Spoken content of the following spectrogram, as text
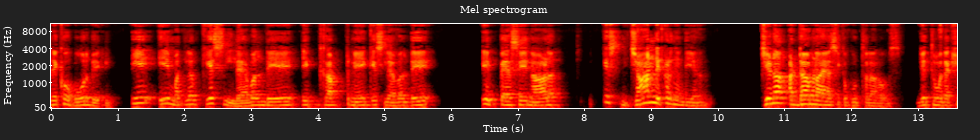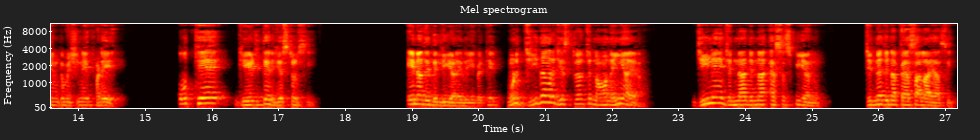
ਦੇਖੋ, ਹੋਰ ਦੇਖੀ। ਇਹ ਇਹ ਮਤਲਬ ਕਿਸ ਲੈਵਲ ਦੇ, ਇਹ ਕਰਪਟ ਨੇ, ਕਿਸ ਲੈਵਲ ਦੇ, ਇਹ ਪੈਸੇ ਨਾਲ ਕਿਸ ਜਾਨ ਨਿਕਲ ਜਾਂਦੀ ਹੈ ਨਾ? ਜਿਹੜਾ ਅੱਡਾ ਬਣਾਇਆ ਸੀ ਕਪੂਰਥਲਾ ਹਾਊਸ ਜਿੱਥੋਂ ਇਲੈਕਸ਼ਨ ਕਮਿਸ਼ਨ ਨੇ ਫੜੇ, ਉੱਥੇ ਗੇਟ ਤੇ ਰਜਿਸਟਰ ਸੀ। ਇਹਨਾਂ ਦੇ ਦਿੱਲੀ ਵਾਲੇ ਲਈ ਬੈਠੇ। ਹੁਣ ਜਿਹਦਾ ਰਜਿਸਟਰ 'ਚ ਨਾਂ ਨਹੀਂ ਆਇਆ, ਜਿਹਨੇ ਜਿੰਨਾ ਜਿੰਨਾ ਐਸਐਸਪੀਆਂ ਨੂੰ ਜਿੰਨਾ ਜਿੰਨਾ ਪੈਸਾ ਲਾਇਆ ਸੀ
